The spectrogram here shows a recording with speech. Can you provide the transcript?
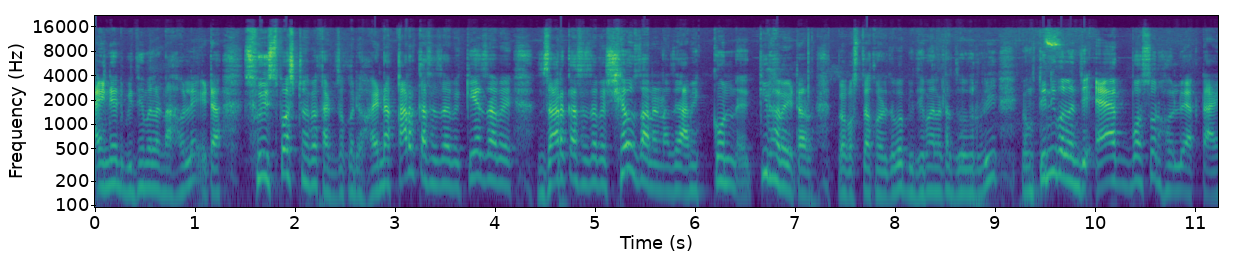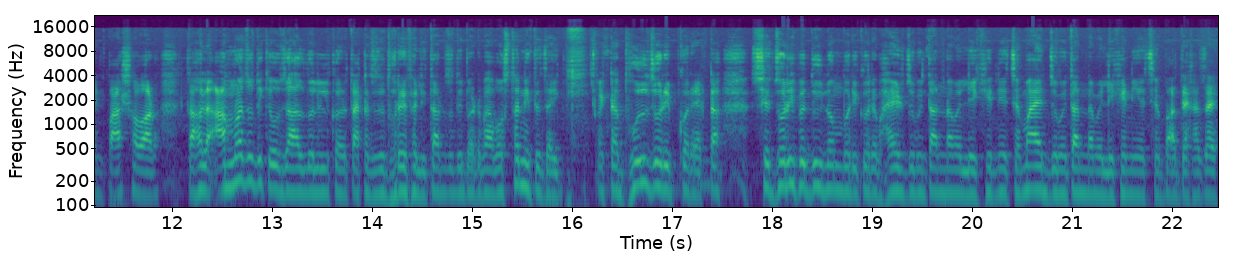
আইনের বিধিমালা না হলে এটা সুস্পষ্টভাবে কার্যকরী হয় না। কার কাছে যাবে, কে যাবে, যার কাছে যাবে, সেও জানে না যে আমি কোন, কীভাবে এটার ব্যবস্থা করে দেবো। বিধিমালাটা জরুরি এবং তিনি বলেন যে এক বছর হলো একটা আইন পাশ হওয়ার। তাহলে আমরা যদি কেউ জাল দলিল করে তাকে যদি ধরে ফেলি, তার যদি একটা ব্যবস্থা নিতে যাই একটা ভুল জরিপ করে, একটা সে জরিপে দুই নম্বরই করে, ভাইয়ের জমি তার নামে লিখে নিয়েছে, মায়ের জমি তার নামে লিখে নিয়েছে, বা দেখা যায়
